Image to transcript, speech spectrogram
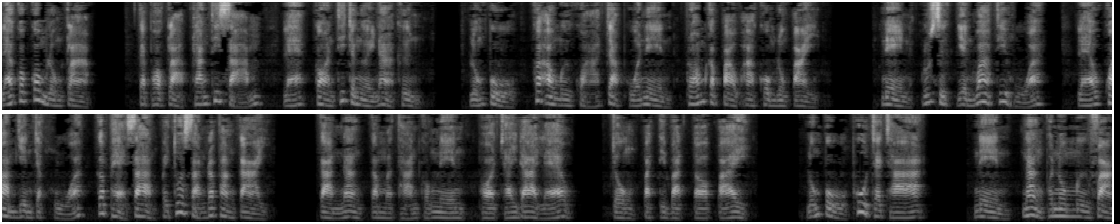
แล้วก็ก้มลงกราบ แต่พอกราบครั้งที่สามและก่อนที่จะเงยหน้าขึ้น หลวงปู่ก็เอามือขวาจับหัวเนน พร้อมกับเป่าอาคมลงไป เนนรู้สึกเย็นวาบที่หัว แล้วความเย็นจากหัวก็แผ่ซ่านไปทั่วสารพังกาย การนั่งกรรมฐานของเนนพอใช้ได้แล้ว จงปฏิบัติต่อไป หลวงปู่พูดช้าๆ เนนนั่งพนมมือฟัง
